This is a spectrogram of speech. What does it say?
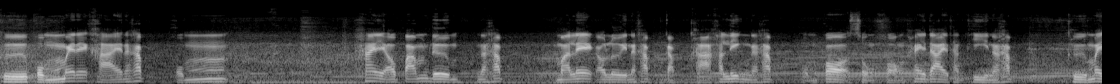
คือผมไม่ได้ขายนะครับ ผม ให้เอาปั๊มเดิมนะครับ มาแลกเอาเลยนะครับ กับขาคันเร่งนะครับ ผมก็ส่งของให้ได้ทันทีนะครับ คือไม่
